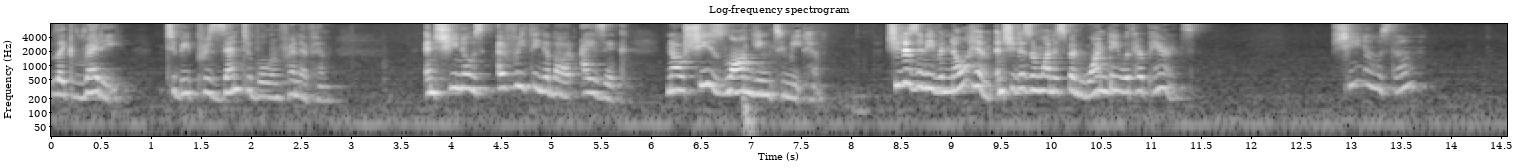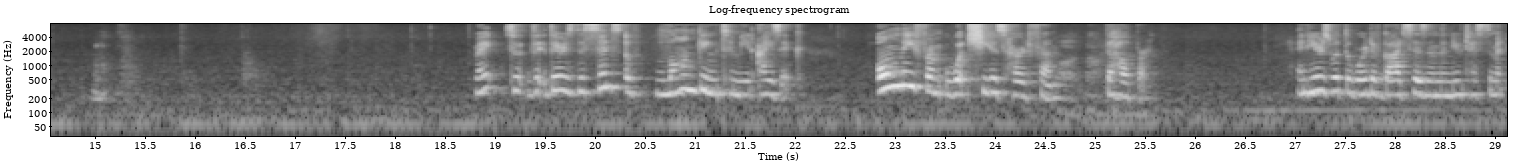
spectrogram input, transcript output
like ready to be presentable in front of him, and she knows everything about Isaac, now she's longing to meet him. She doesn't even know him, and she doesn't want to spend one day with her parents. She knows them. Right? So th- there's this sense of longing to meet Isaac, only from what she has heard from the Helper. And here's what the Word of God says in the New Testament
